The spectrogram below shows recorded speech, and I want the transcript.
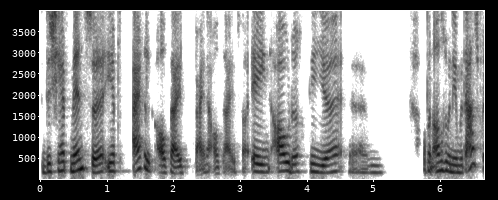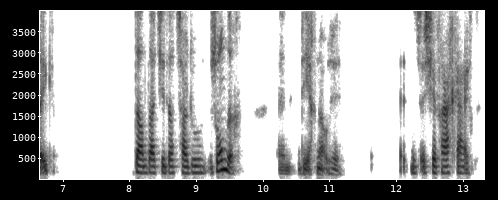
Dus je hebt mensen, je hebt eigenlijk altijd, bijna altijd, wel één ouder die je ehm, op een andere manier moet aanspreken. Dan dat je dat zou doen zonder een diagnose. Dus als je een vraag krijgt,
